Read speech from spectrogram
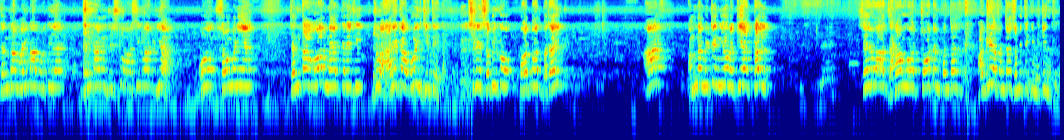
जनता माई बाप होती है, जनता ने जिसको आशीर्वाद दिया, वो श्रोमणी है। जनता और मेहर करेगी, जो हारेगा वो ही जीतेगा। इसलिए सभी को बहुत बहुत बधाई। आज हमने मीटिंग यूँ रखी है, कल शेरवा धड़ाऊ और चौटन पंचायत फागलिया पंचायत समिति की मीटिंग थी।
